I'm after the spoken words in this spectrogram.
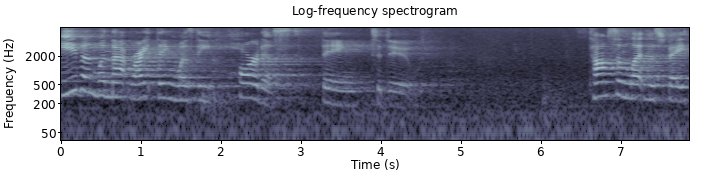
even when that right thing was the hardest thing to do. Thompson let his faith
